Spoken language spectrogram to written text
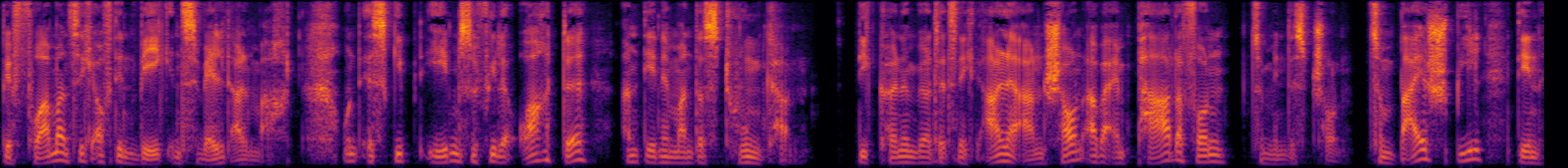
bevor man sich auf den Weg ins Weltall macht. Und es gibt ebenso viele Orte, an denen man das tun kann. Die können wir uns jetzt nicht alle anschauen, aber ein paar davon zumindest schon. Zum Beispiel den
